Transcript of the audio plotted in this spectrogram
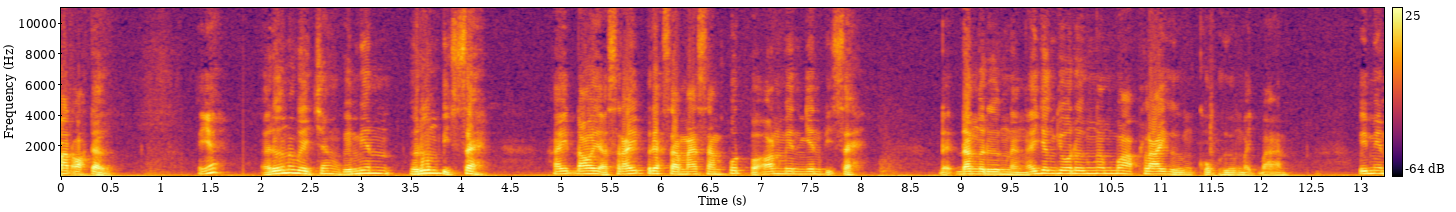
បាត់អស់ទៅឃើញទេរឿងនោះវាអញ្ចឹងវាមានរឿងពិសេសហើយដោយអាស្រ័យព្រះសម្មាសម្ពុទ្ធព្រះអង្គមានញាណពិសេស ដែលដឹងរឿងហ្នឹងហើយយើងយករឿងហ្នឹងមក apply រឿងគ្រប់រឿងមិនបានវាមាន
